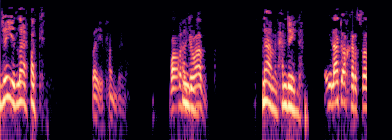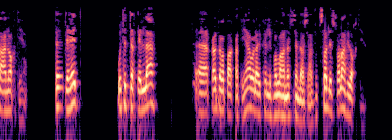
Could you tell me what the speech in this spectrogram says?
جيد الله يحفظك. طيب الحمد لله. واضح الجواب؟ نعم الحمد لله. لا تؤخر الصلاة عن وقتها. تجتهد وتتقي الله آه، قدر طاقتها ولا يكلف الله نفسا إلا وسعها. فتصلي الصلاة في وقتها.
